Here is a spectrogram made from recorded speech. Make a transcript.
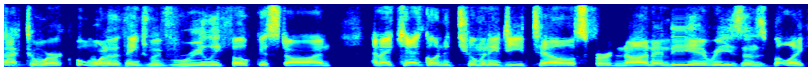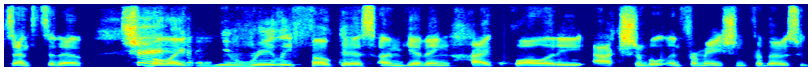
back to work. But one of the things we've really focused on, and I can't go into too many details for non-NDA reasons, but like sensitive, Sure. but like we really focus on giving high quality actionable information for those who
